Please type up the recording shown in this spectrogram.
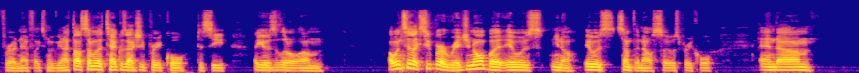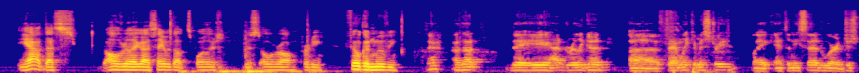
for a netflix movie and i thought some of the tech was actually pretty cool to see. Like it was a little um i wouldn't say like super original but it was you know it was something else so it was pretty cool and um, yeah, that's all really I gotta say without spoilers. just overall pretty feel good movie. Yeah, I thought they had really good uh, family chemistry, like Anthony said, where it just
